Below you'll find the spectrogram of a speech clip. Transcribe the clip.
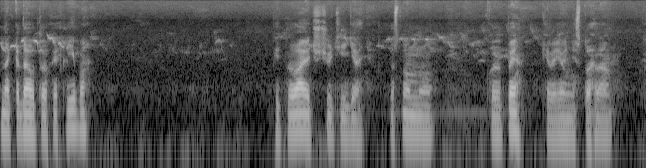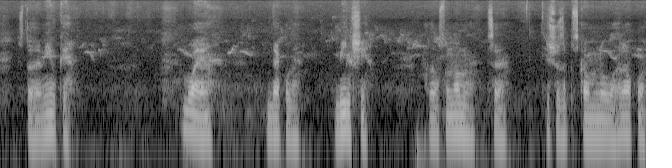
Накидав трохи хліба. Підпливають, чуть-чуть їдять. В основному коропи, які в районі 100 грам. 100 грамівки. Буває деколи більші, але в основному це ті, що запускав минулого року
